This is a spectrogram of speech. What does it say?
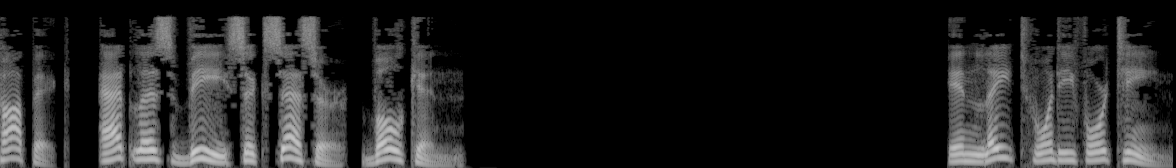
Topic: Atlas V successor, Vulcan. In late 2014,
